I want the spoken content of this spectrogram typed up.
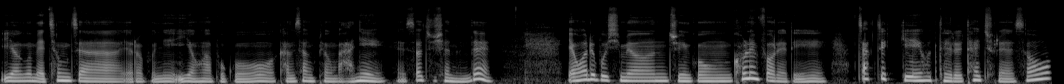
이영음 애청자 여러분이 이 영화 보고 감상평 많이 써주셨는데 영화를 보시면 주인공 컬린 퍼렐이 짝짓기 호텔을 탈출해서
